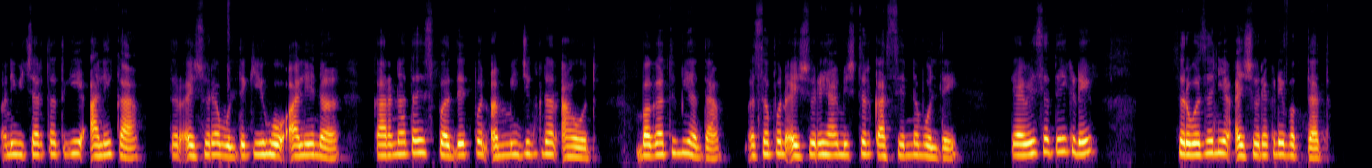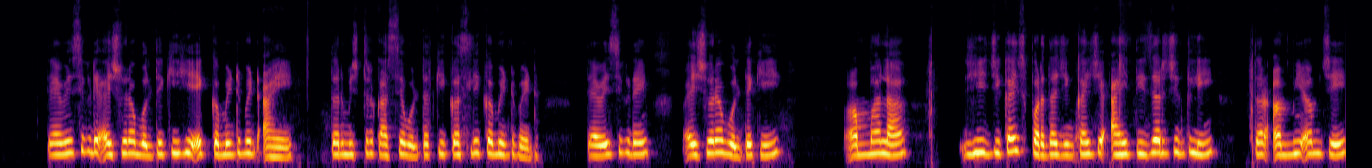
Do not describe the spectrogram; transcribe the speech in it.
आणि विचारतात की आले का? तर ऐश्वर्या बोलते की हो आले ना. कारण आता या स्पर्धेत पण आम्ही जिंकणार आहोत. बघा तुम्ही आता. असं पण ऐश्वर्या ह्या मिस्टर कास्यांना बोलते. त्यावेळेस आता इकडे सर्वजण या ऐश्वर्याकडे बघतात. त्यावेळेस इकडे ऐश्वर्या बोलते की ही एक कमिटमेंट आहे. तर मिस्टर कास्य बोलतात की कसली कमिटमेंट त्यावेळेस इकडे ऐश्वर्या बोलते की आम्हाला ही जी काही स्पर्धा जिंकायची आहे ती जर जिंकली तर आम्ही आमचे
